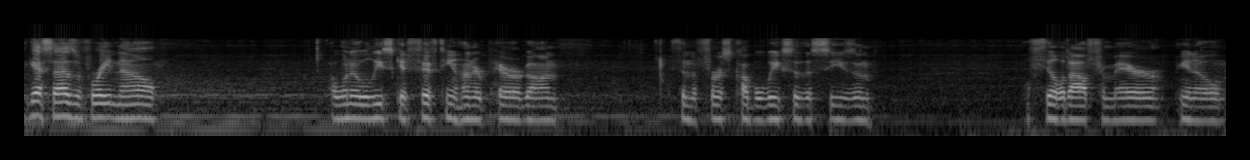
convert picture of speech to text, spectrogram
I guess as of right now, I want to at least get 1500 Paragon within the first couple weeks of the season. We'll fill it out from there, you know,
